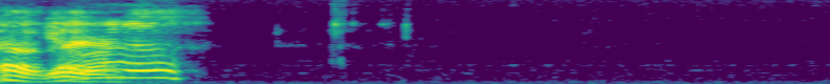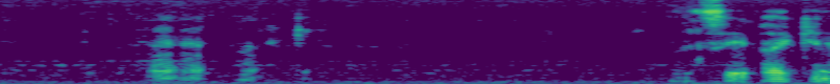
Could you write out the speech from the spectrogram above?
Oh, there. yellow. Uh, Let's see if I can.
